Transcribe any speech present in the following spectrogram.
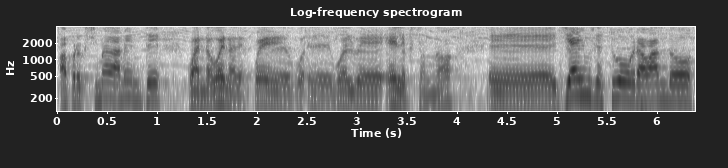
aproximadamente, cuando bueno, después eh, vuelve Ellefson, ¿no? Eh, James estuvo grabando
